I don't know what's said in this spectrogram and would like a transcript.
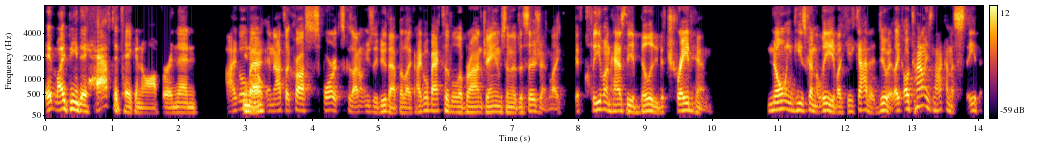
it might be they have to take an offer, and then I go back, know? and not to cross sports because I don't usually do that, but like I go back to the LeBron James and the decision. Like if Cleveland has the ability to trade him, knowing he's going to leave, like you got to do it. Like Ohtani's not going to stay there.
